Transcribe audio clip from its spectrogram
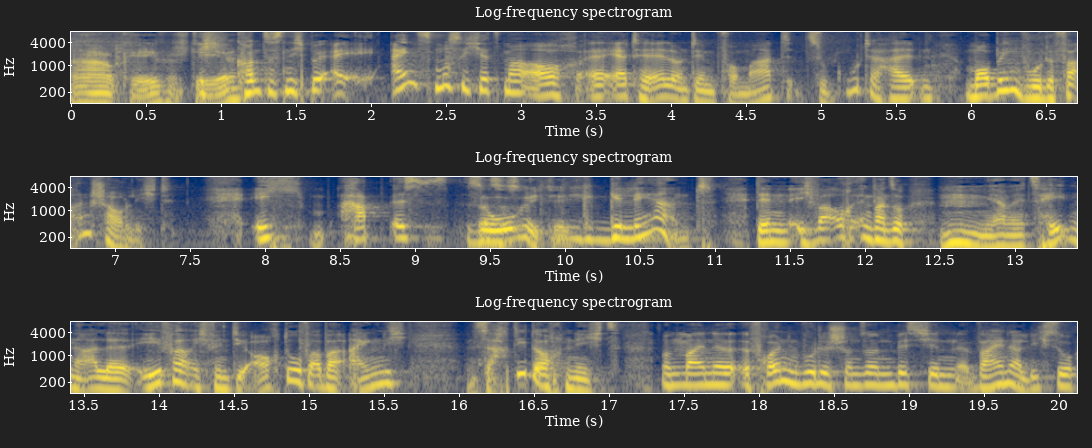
Ah, okay, verstehe. Ich konnte es nicht. Be äh, Eins muss ich jetzt mal auch äh, RTL und dem Format zugute halten. Mobbing wurde veranschaulicht. Ich habe es so gelernt. Denn ich war auch irgendwann so, hm, ja, jetzt haten alle Eva, ich finde die auch doof, aber eigentlich sagt die doch nichts. Und meine Freundin wurde schon so ein bisschen weinerlich, so,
